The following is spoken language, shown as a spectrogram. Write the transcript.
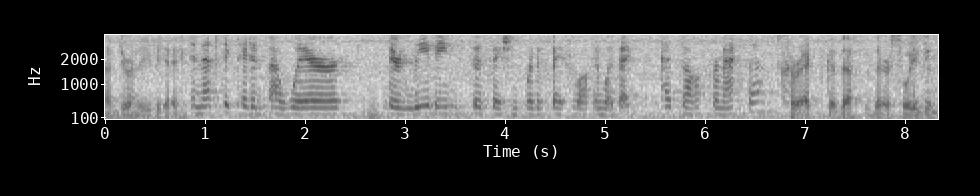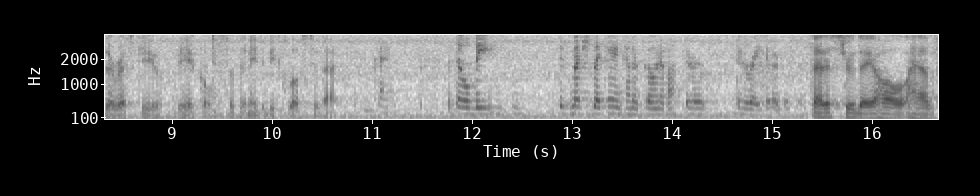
uh, during the EVA. And that's dictated by where they're leaving the station for the spacewalk and what that cuts off from access? Correct, because that's their Soyuz is their rescue vehicle, so they need to be close to that. Okay. But they'll be, as much as they can, kind of going about their, their regular business? That is true. They all have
